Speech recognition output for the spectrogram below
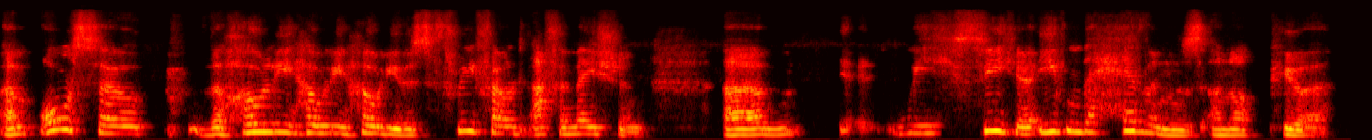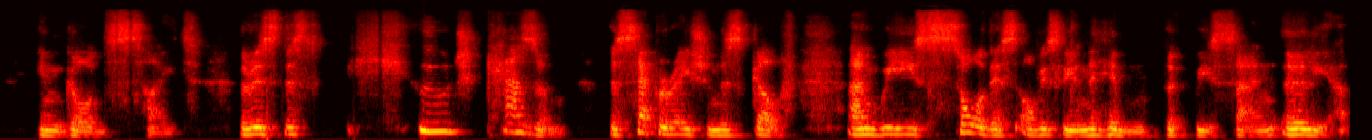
Um, also, the holy, holy, holy, this threefold affirmation. Um, we see here, even the heavens are not pure in God's sight. There is this huge chasm, the separation, this gulf. And we saw this obviously in the hymn that we sang earlier.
